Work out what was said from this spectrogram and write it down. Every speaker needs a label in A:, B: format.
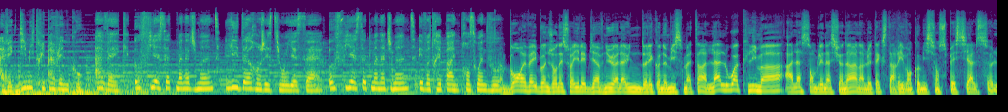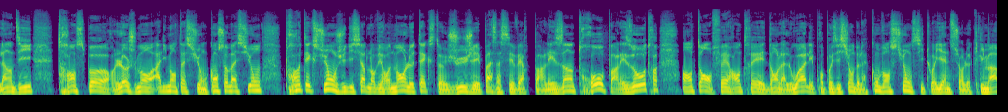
A: avec Dimitri Pavlenko.
B: Avec Ophi Asset Management, leader en gestion ISR. Ophi Asset Management et votre épargne prend soin de vous.
C: Bon réveil, bonne journée, soyez les bienvenus à la une de l'économie ce matin. La loi climat à l'Assemblée nationale. Le texte arrive en commission spéciale ce lundi. Transport, logement, alimentation, consommation, protection judiciaire de l'environnement. Le texte jugé pas assez vert par les uns, trop par les autres, entend faire entrer dans la loi les propositions de la Convention citoyenne sur le climat.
